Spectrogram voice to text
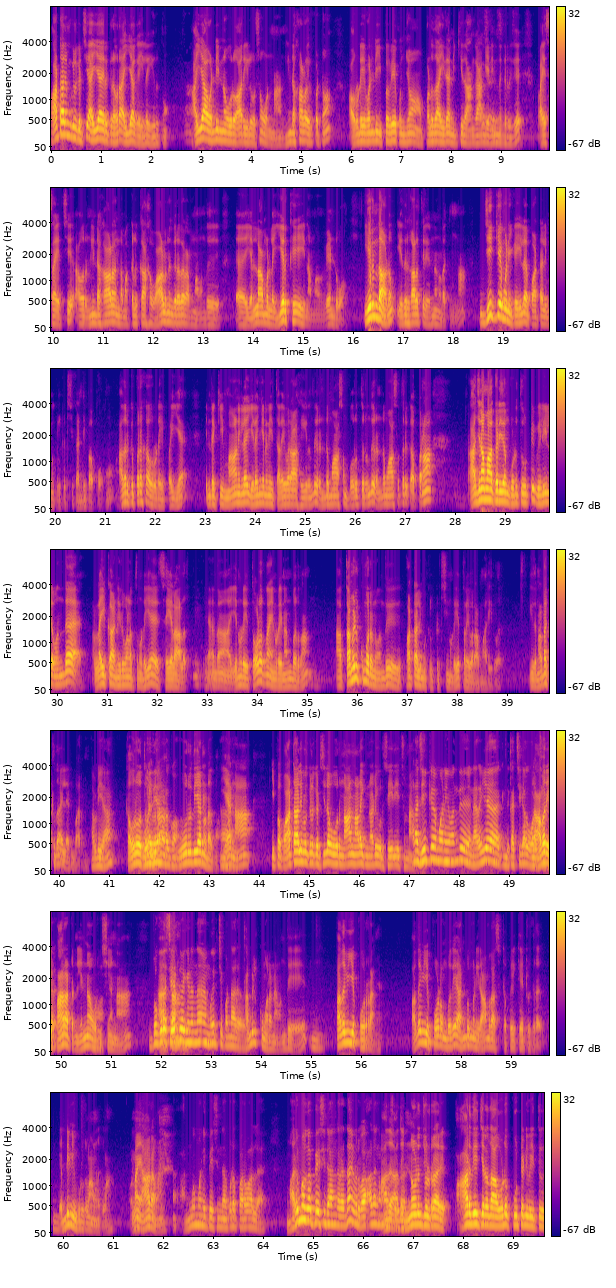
பாட்டாளி மக்கள் கட்சி ஐயா இருக்கிறவர் ஐயா கையில் இருக்கும். ஐயா வண்டி இன்னும் ஒரு ஆறு ஏழு வருஷம் ஓடனா நீண்ட காலம் இருக்கட்டும். அவருடைய வண்டி இப்போவே கொஞ்சம் பழுதாகி தான் நிற்கிது ஆங்காங்கே நின்றுக்கிறதுக்கு வயசாயிடுச்சு. அவர் நீண்ட காலம் இந்த மக்களுக்காக வாழணுங்கிறத நம்ம வந்து அஹ், எல்லாம் வல்ல இயற்கையை நம்ம வேண்டுவோம். இருந்தாலும் எதிர்காலத்தில் என்ன நடக்கும்னா ஜிகே மணி கையில் பாட்டாளி மக்கள் கட்சி கண்டிப்பாக போகும். அதற்கு பிறகு அவருடைய பையன் இன்றைக்கு மாநில இளைஞரணி தலைவராக இருந்து ரெண்டு மாதம் பொறுத்திருந்து ரெண்டு மாதத்திற்கு அப்புறம் ராஜினாமா கடிதம் கொடுத்து விட்டு வெளியில் வந்த லைக்கா நிறுவனத்தினுடைய செயலாளர். அதான் என்னுடைய தோழர் தான் என்னுடைய நண்பர் தான். தமிழ்குமரன் வந்து பாட்டாளி மக்கள் கட்சியினுடைய தலைவராக மாறிடுவார் இது நடக்குதா இல்லைன்னு பாருங்க அப்படியா கௌரவ உறுதியா தலைவரா நடக்கும். உறுதியாக நடக்கும். ஏன்னா இப்போ பாட்டாளி மக்கள் கட்சியில் ஒரு நாலு நாளைக்கு முன்னாடி ஒரு செய்தியை சொன்னாங்க கே மணி வந்து நிறைய இந்த கட்சிக்காக அவரை. பாராட்டணும் என்ன ஒரு. விஷயம்னா இப்போ கூட சேர்த்து. வைக்கணும் தான் முயற்சி பண்ணாரு. தமிழ்குமரனை வந்து. பதவியை போடுறாங்க பதவியை போடும்போதே அன்புமணி ராமதாஸ்கிட்ட போய் கேட்டிருக்கிறாரு எப்படி நீ கொடுக்கலாம் அவனுக்குலாம் அவன்லாம் யார் அவன் அன்புமணி பேசியிருந்தா கூட பரவாயில்ல மருமக பேசிட்டாங்கிறது தான் இவர் வாதங்கமா அது அது சொல்றாரு. இன்னொன்னு சொல்றாரு பாரதிய ஜனதாவோடு கூட்டணி வைத்து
